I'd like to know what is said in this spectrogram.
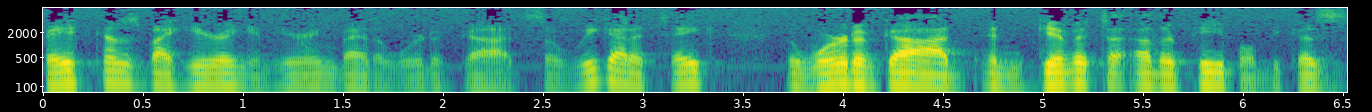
Faith comes by hearing, and hearing by the word of God. So we got to take the word of God and give it to other people because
